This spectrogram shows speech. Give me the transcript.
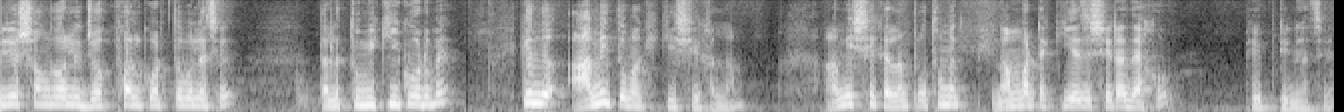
বীজের সংখ্যাগুলি যোগফল করতে বলেছে। তাহলে তুমি কি করবে? কিন্তু আমি তোমাকে কি শেখালাম? আমি শেখালাম, প্রথমে নাম্বারটা কী আছে সেটা দেখো ফিফটিন আছে।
